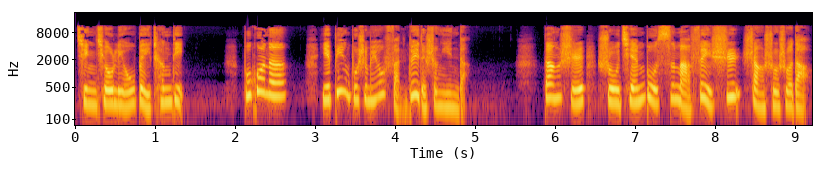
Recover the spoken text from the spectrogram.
请求刘备称帝，不过呢，也并不是没有反对的声音的。当时，蜀前部司马费师上书说道：“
